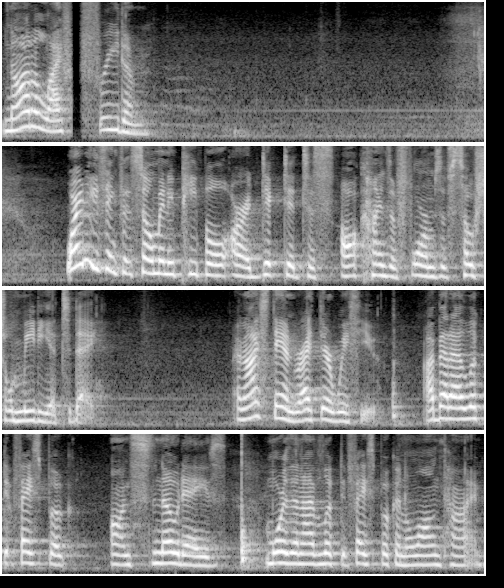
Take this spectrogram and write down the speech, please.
not a life of freedom Why do you think that so many people are addicted to all kinds of forms of social media today? And I stand right there with you. I bet I looked at Facebook on snow days more than I've looked at Facebook in a long time.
